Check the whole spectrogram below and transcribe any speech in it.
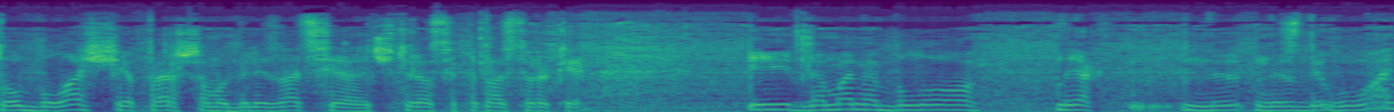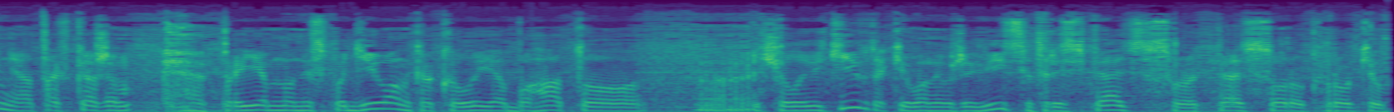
то була ще перша мобілізація 14-15 роки. І для мене було ну як не, здивування, а так скажемо, приємна несподіванка, коли я багато е, чоловіків, такі вони вже віці 35, 45, 40 років.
